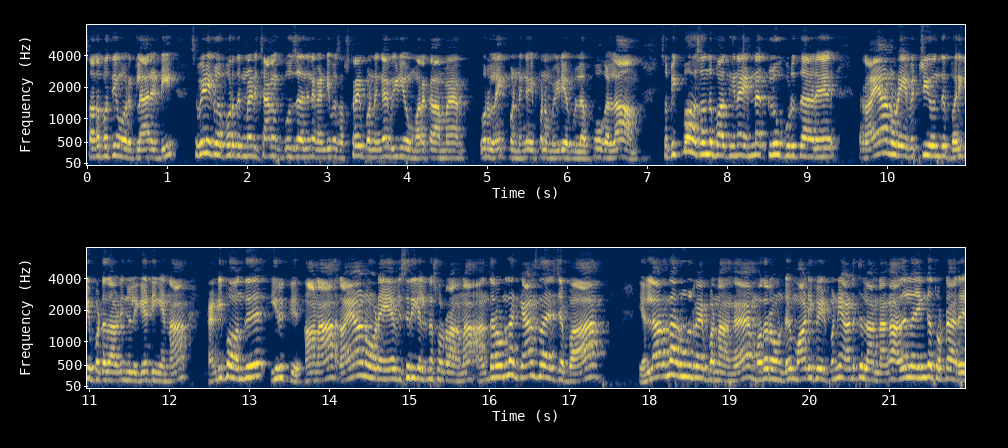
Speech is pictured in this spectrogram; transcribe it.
ஸோ அதை பற்றியும் ஒரு கிளாரிட்டி ஸோ வீடியோக்குள்ளே போகிறதுக்கு முன்னாடி சேனல் புதுசாக இருந்தால் கண்டிப்பாக சப்ஸ்கிரைப் பண்ணுங்கள் வீடியோ மறக்காமல் ஒரு லைக் பண்ணுங்கள் இப்போ நம்ம வீடியோக்குள்ளே போகலாம். ஸோ பிக் பாஸ் வந்து பார்த்தீங்கன்னா என்ன க்ளூ கொடுத்தாரு? ரயானுடைய வெற்றி வந்து பறிக்கப்பட்டதா அப்படின்னு சொல்லி கேட்டிங்கன்னா கண்டிப்பாக வந்து இருக்குது ஆனால் ரயானுடைய விசிறிகள் என்ன சொல்கிறாங்கன்னா அந்த ரவுண்டு தான் கேன்சல் ஆயிடுச்சப்பா எல்லாரும் தான் ரூல் ட்ரை பண்ணாங்க. முதல் ரவுண்டு மாடிஃபைட் பண்ணி அடுத்து விளாண்டாங்க. அதில் எங்கே தொட்டாரு?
